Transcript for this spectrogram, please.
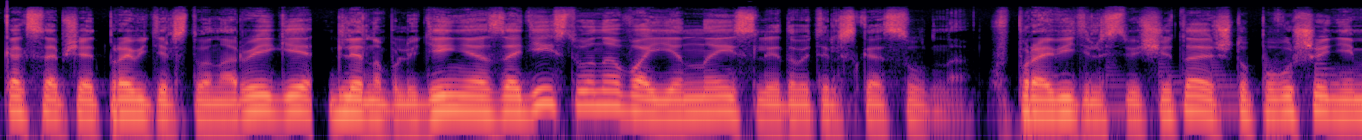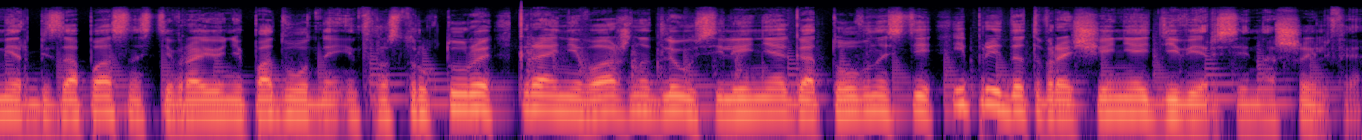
Как сообщает правительство Норвегии, для наблюдения задействовано военное исследовательское судно. В правительстве считают, что повышение мер безопасности в районе подводной инфраструктуры крайне важно для усиления готовности и предотвращения диверсий на шельфе.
